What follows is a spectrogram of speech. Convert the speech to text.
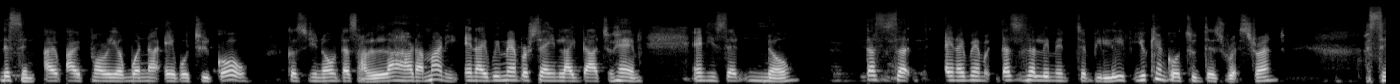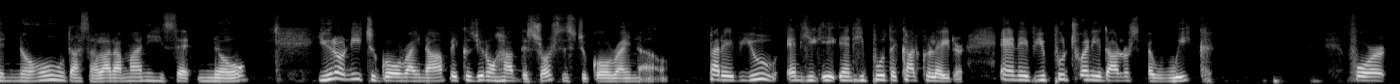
listen. I I probably was not able to go." Because you know that's a lot of money, and I remember saying like that to him, and he said, "No, that's a." And I remember that's a limited belief. You can go to this restaurant, I said, No, that's a lot of money. He said, No, you don't need to go right now because you don't have the sources to go right now. But if you and he, he and he put the calculator, and if you put twenty dollars a week for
